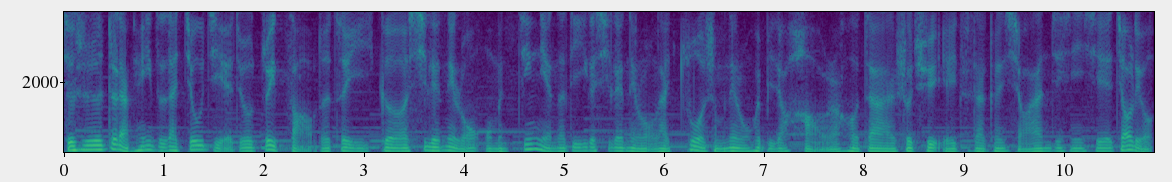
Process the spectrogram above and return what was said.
其实这两天一直在纠结，就最早的这一个系列内容，我们今年的第一个系列内容来做什么内容会比较好？然后在社区也一直在跟小安进行一些交流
